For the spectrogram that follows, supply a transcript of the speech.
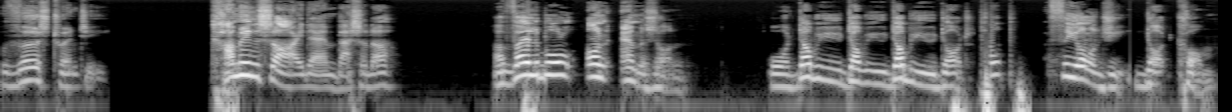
verse 20. Come inside, ambassador. Available on Amazon or www.pulptheology.com.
